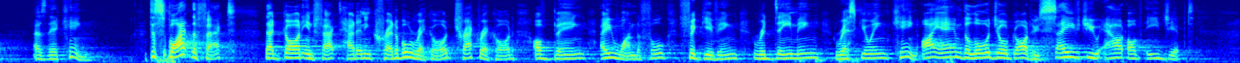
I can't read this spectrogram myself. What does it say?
as their king. Despite the fact that God, in fact, had an incredible record, track record of being a wonderful, forgiving, redeeming, rescuing king. I am the Lord your God who saved you out of Egypt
